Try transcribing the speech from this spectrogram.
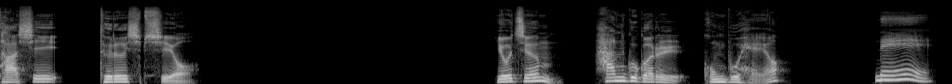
다시 들으십시오. 요즘 한국어를 공부해요? 네.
